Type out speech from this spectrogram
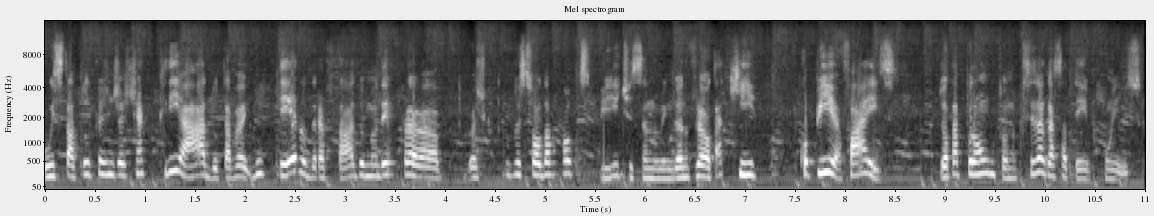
o estatuto que a gente já tinha criado, estava inteiro draftado, eu mandei para acho que o pessoal da Foxbit, se eu não me engano, falei, ó, oh, tá aqui, copia, faz, já tá pronto, não precisa gastar tempo com isso.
